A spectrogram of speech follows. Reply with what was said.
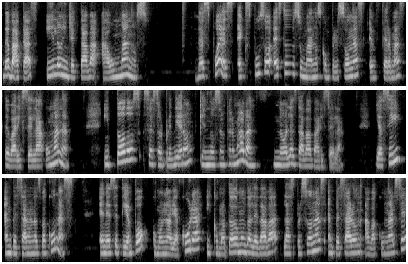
de vacas y lo inyectaba a humanos. Después expuso estos humanos con personas enfermas de varicela humana y todos se sorprendieron que no se enfermaban, no les daba varicela. Y así empezaron las vacunas. En ese tiempo, como no había cura y como todo el mundo le daba, las personas empezaron a vacunarse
